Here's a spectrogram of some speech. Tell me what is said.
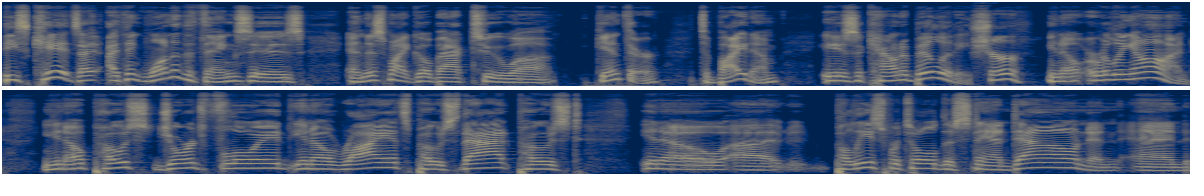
these kids, I, I think one of the things is, and this might go back to uh, Ginther to bite him, is accountability. Sure. You know, early on, you know, post George Floyd, you know, riots, post that, post, you know, uh, police were told to stand down and, and,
